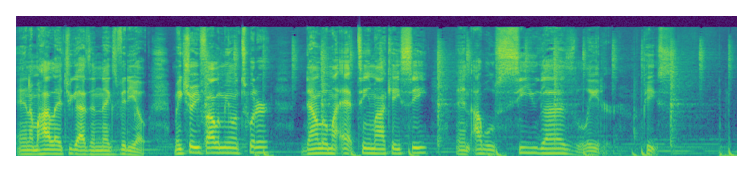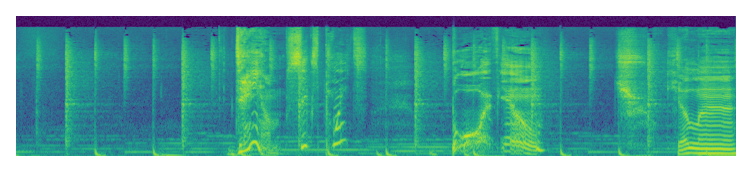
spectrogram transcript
and I'm gonna highlight you guys in the next video. Make sure you follow me on Twitter, download my app Team IKC, and I will see you guys later. Peace. Damn, six points, boy, if you killing,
